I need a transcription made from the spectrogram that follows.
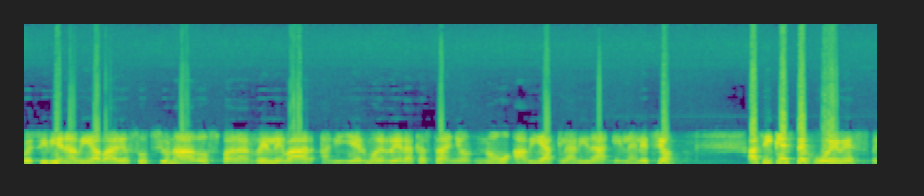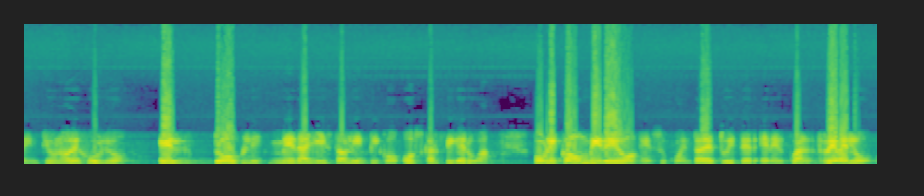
Pues si bien había varios opcionados para relevar a Guillermo Herrera Castaño, no había claridad en la elección. Así que este jueves, 21 de julio, el doble medallista olímpico Oscar Figueroa publicó un video en su cuenta de Twitter en el cual reveló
